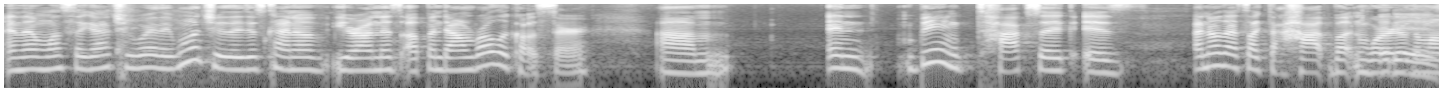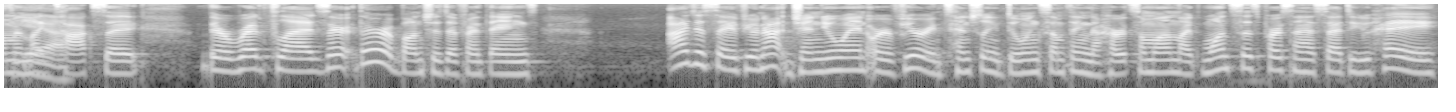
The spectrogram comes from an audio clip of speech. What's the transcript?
And then once they got you where they want you, they just kind of you're on this up and down roller coaster. Um, and being toxic is, I know that's like the hot button word It of the is, moment, like toxic. There are red flags. There there are a bunch of different things. I just say if you're not genuine or if you're intentionally doing something to hurt someone, like once this person has said to you, "Hey,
